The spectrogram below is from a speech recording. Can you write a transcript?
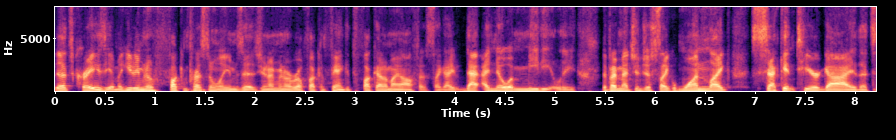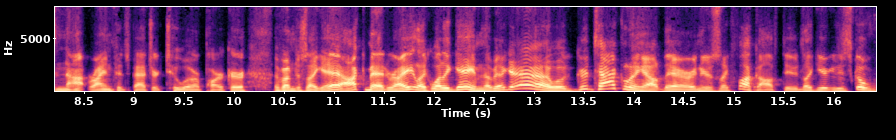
that's crazy. I'm like, you don't even know who fucking Preston Williams is. You're not even a real fucking fan. Get the fuck out of my office. Like I that I know immediately. If I mention just like one like second tier guy that's not Ryan Fitzpatrick, Tua, or Parker, if I'm just like, yeah, Ahmed, right? Like what a game. They'll be like, yeah, well, good tackling out there. And you're just like, fuck off, dude. Like you just go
